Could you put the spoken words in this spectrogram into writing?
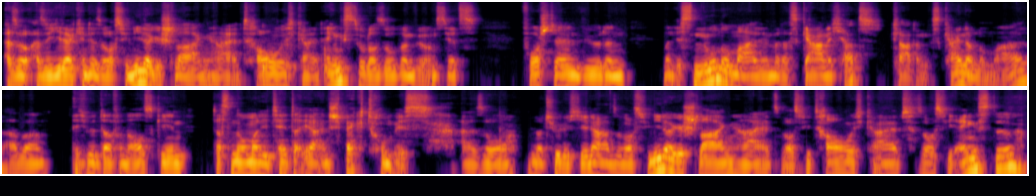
also, also jeder kennt ja sowas wie Niedergeschlagenheit, Traurigkeit, Ängste oder so, wenn wir uns jetzt vorstellen würden, man ist nur normal, wenn man das gar nicht hat. Klar, dann ist keiner normal, aber ich würde davon ausgehen, dass Normalität da eher ein Spektrum ist. Also natürlich jeder hat sowas wie Niedergeschlagenheit, sowas wie Traurigkeit, sowas wie Ängste,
